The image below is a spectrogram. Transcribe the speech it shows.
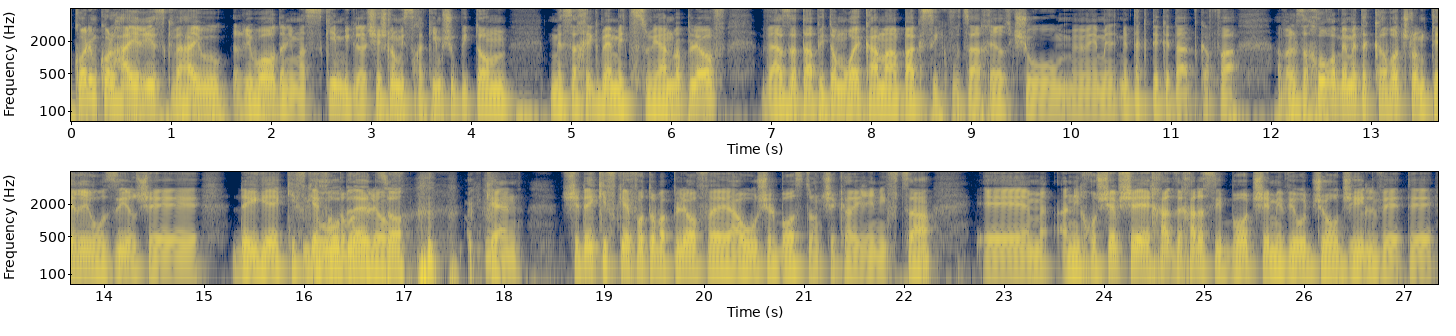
קודם כל high risk ו high reward אני מסכים בגלל שיש לו משחקים שהוא פתאום משחק בהם מצוין בפלייאוף ואז אתה פתאום רואה כמה הבאקס היא קבוצה אחרת כשהוא מתקתק את ההתקפה אבל זכור באמת הקרבות שלו עם טרי רוזיר שדי כפכף אותו בפלייאוף. כן, שדי כפכף אותו בפלייאוף אה, ההוא של בוסטון כשקיירי נפצע. Um, אני חושב שזה אחד הסיבות שהם הביאו את ג'ורג' היל ואת, uh,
